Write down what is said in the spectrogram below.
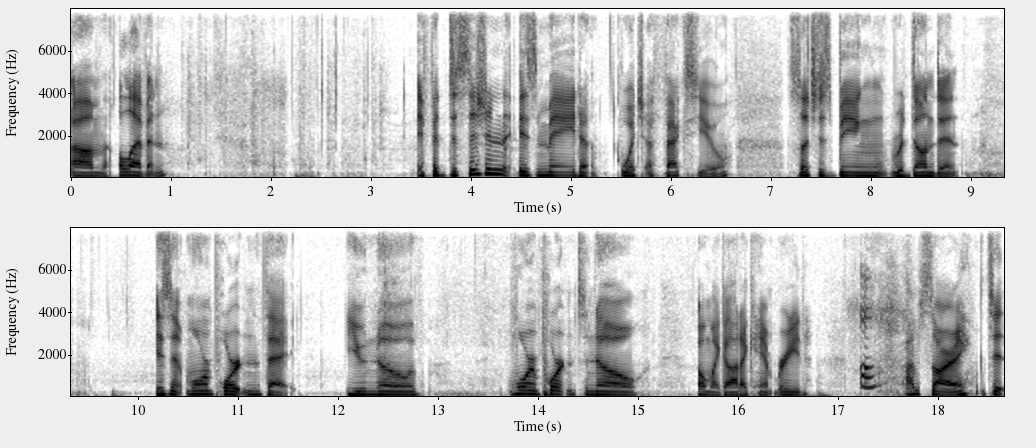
Um, eleven. If a decision is made which affects you, such as being redundant, is it more important that you know more important to know oh my god i can't read uh. i'm sorry.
